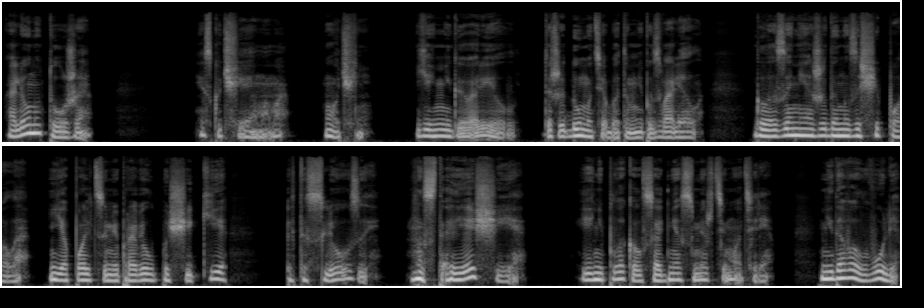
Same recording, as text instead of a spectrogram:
Алену тоже. Я скучаю, мама. Очень. Я не говорил, даже думать об этом не позволял. Глаза неожиданно защипало. Я пальцами провел по щеке. Это слезы, Настоящие. Я не плакал со дня смерти матери. Не давал воли,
